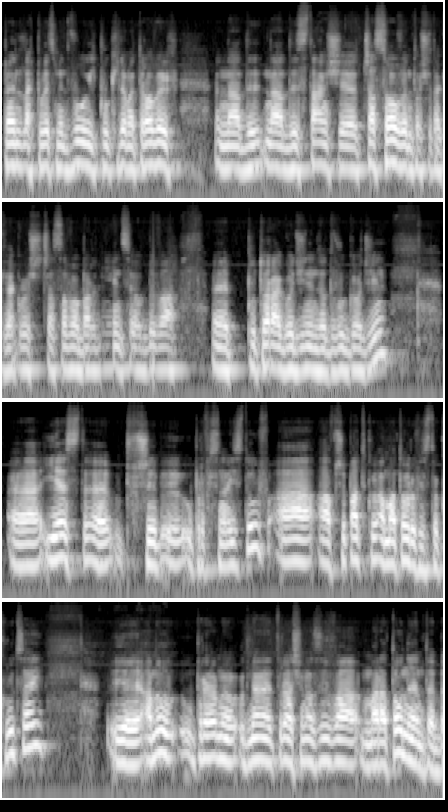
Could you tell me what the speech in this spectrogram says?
pętlach powiedzmy 2,5 kilometrowych na, dy, na dystansie czasowym, to się tak jakoś czasowo bardzo mniej więcej odbywa e, półtora godziny do dwóch godzin. E, Jest e, przy, y, u profesjonalistów, a, a w przypadku amatorów jest to krócej. E, A my uprawiamy odmianę, która się nazywa maratony MTB.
